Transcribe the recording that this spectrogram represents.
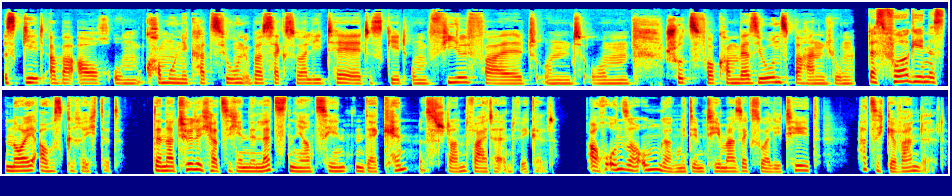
Es geht aber auch um Kommunikation über Sexualität, es geht um Vielfalt und um Schutz vor Konversionsbehandlung. Das Vorgehen ist neu ausgerichtet. Denn natürlich hat sich in den letzten Jahrzehnten der Kenntnisstand weiterentwickelt. Auch unser Umgang mit dem Thema Sexualität hat sich gewandelt.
